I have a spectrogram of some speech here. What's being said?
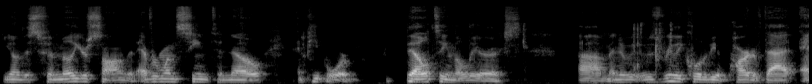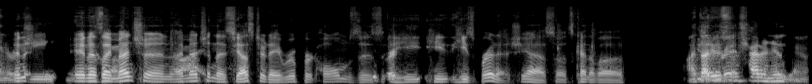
you know, this familiar song that everyone seemed to know, and people were belting the lyrics. Um, and it, it, was really cool to be a part of that energy. And, and as I mentioned, I mentioned this yesterday. Rupert Holmes is Rupert. he he he's British, yeah. So it's kind of a. I thought he was from Chattanooga. Yeah.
